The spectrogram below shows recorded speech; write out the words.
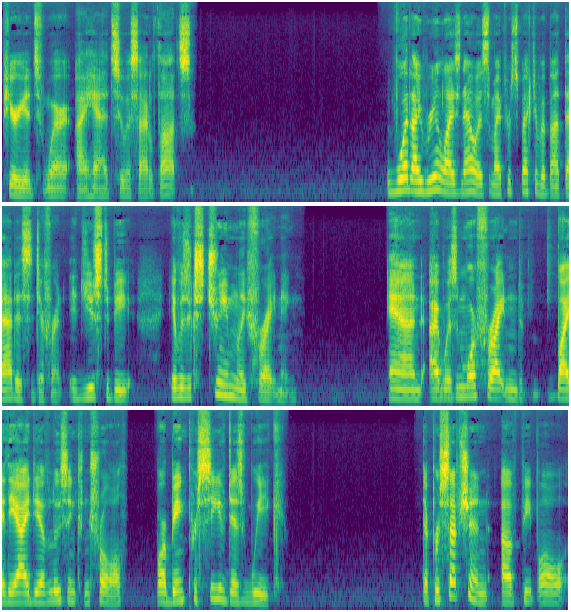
periods where I had suicidal thoughts. What I realize now is my perspective about that is different. It used to be, it was extremely frightening and I was more frightened by the idea of losing control or being perceived as weak. The perception of people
